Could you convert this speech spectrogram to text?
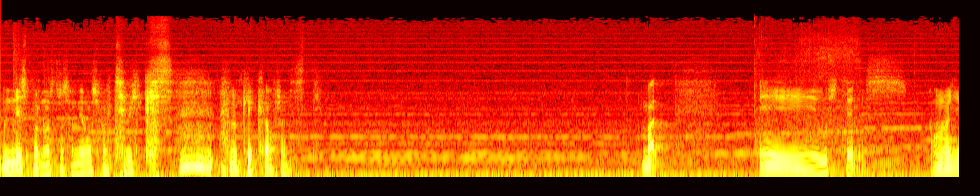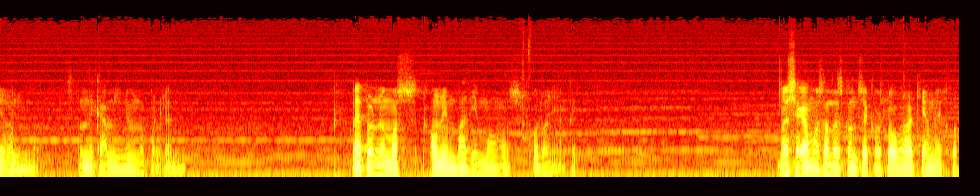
es por nuestros amigos bolcheviques. Qué cabrones, tío. Vale. Eh, ustedes. ¿Aún no llegan? Están de camino, no problema. Vale, pero no hemos, aún invadimos Polonia, ok. Nos llegamos antes con Checoslovaquia, mejor.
